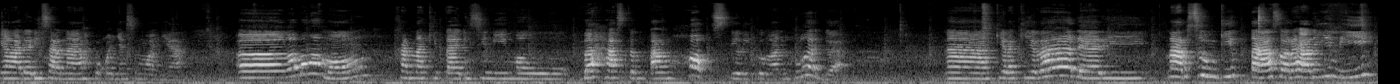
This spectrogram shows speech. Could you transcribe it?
yang ada di sana, pokoknya semuanya. Eh, ngomong-ngomong, karena kita di sini mau bahas tentang hoax di lingkungan keluarga. Nah, kira-kira dari narsum kita sore hari ini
